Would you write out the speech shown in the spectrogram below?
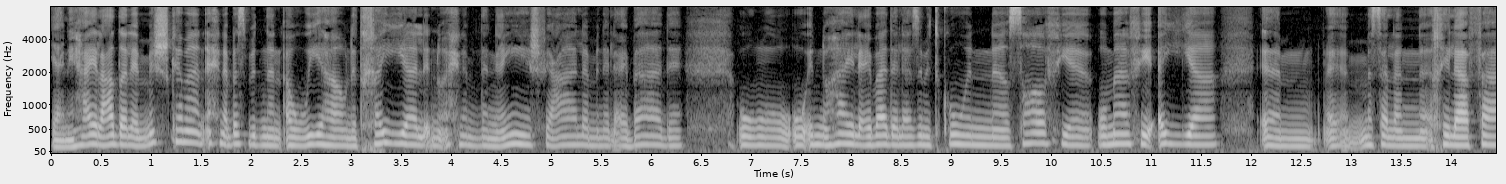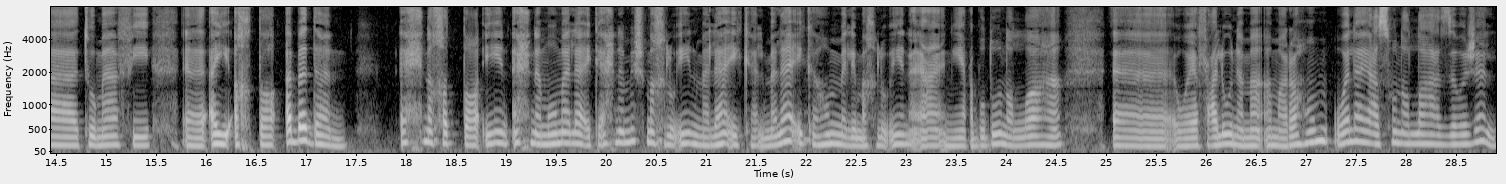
يعني هاي العضلة مش كمان إحنا بس بدنا نقويها ونتخيل إنه إحنا بدنا نعيش في عالم من العبادة و... وإنه هاي العبادة لازم تكون صافية وما في أي. مثلا خلافات وما في آه، أي أخطاء أبدا إحنا خطائين إحنا مو ملائكة إحنا مش مخلوقين ملائكة الملائكة هم اللي مخلوقين يعني يعبدون الله آه، ويفعلون ما أمرهم ولا يعصون الله عز وجل.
